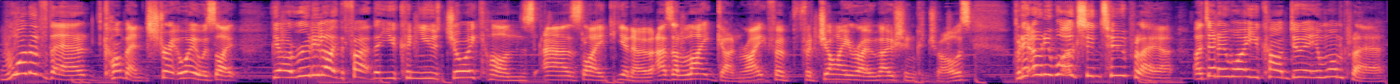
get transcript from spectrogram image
one of their comments straight away was like, yeah, I really like the fact that you can use Joy Cons as like you know as a light gun, right, for for gyro motion controls. But it only works in two player. I don't know why you can't do it in one player.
